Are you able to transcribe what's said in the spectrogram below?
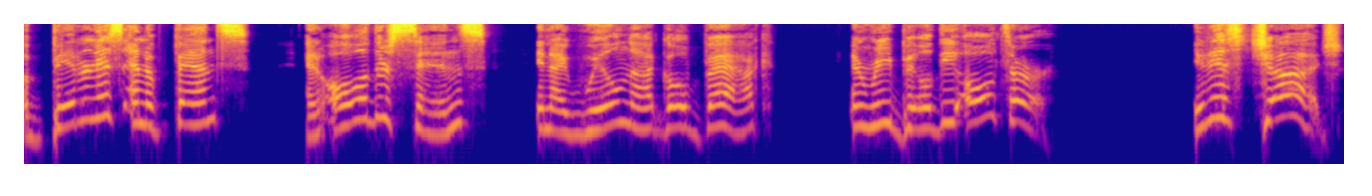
of bitterness and offense and all other sins and I will not go back and rebuild the altar. It is judged.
